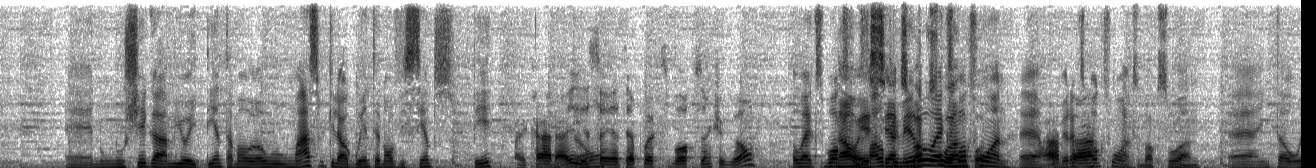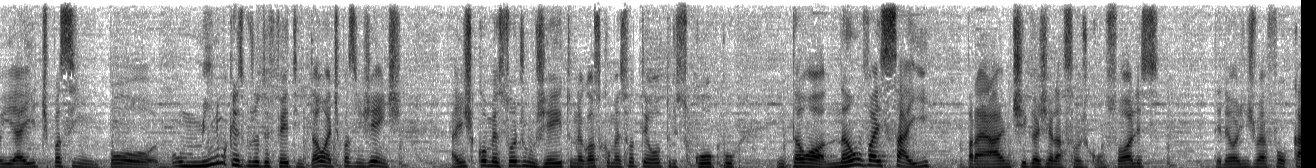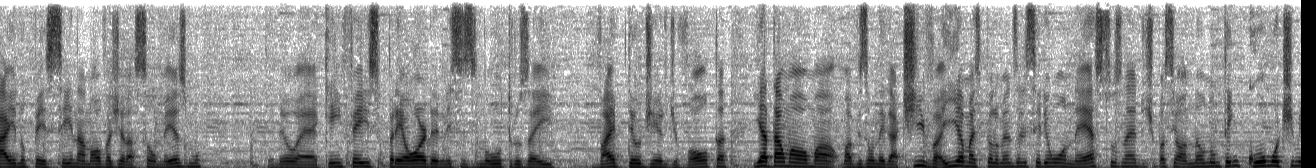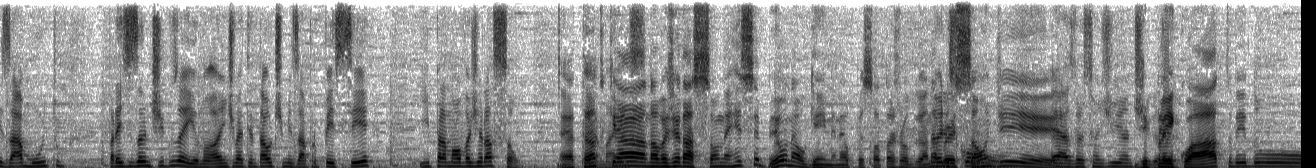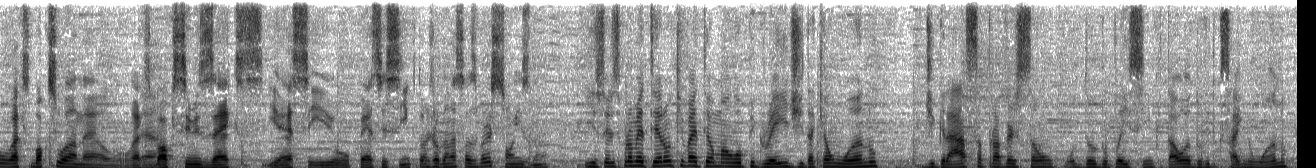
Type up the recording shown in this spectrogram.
É, não, não, chega a 1080, mas o máximo que ele aguenta é 900p. Mas caralho, então... isso aí é até pro Xbox antigão? O Xbox não, que eu falo é primeiro Xbox o Xbox One. One. É, ah, primeiro tá. Xbox One. Xbox One. É, então, e aí, tipo assim, pô, o mínimo que eles podiam ter feito então é tipo assim, gente, a gente começou de um jeito, o negócio começou a ter outro escopo. Então, ó, não vai sair para a antiga geração de consoles. Entendeu? A gente vai focar aí no PC e na nova geração mesmo. Entendeu? É, quem fez pré-order nesses outros aí vai ter o dinheiro de volta. Ia dar uma, uma, uma, visão negativa, ia, mas pelo menos eles seriam honestos, né? De tipo assim, ó, não, não tem como otimizar muito para esses antigos aí. A gente vai tentar otimizar pro PC e pra nova geração. É, tanto é, mas... que a nova geração nem recebeu né, o game, né? O pessoal tá jogando Não, a versão com... de. É, as versões de antigas. De Play né? 4 e do Xbox One, né? O é. Xbox Series X e S e o PS5 estão jogando essas versões, né? Isso, eles prometeram que vai ter uma, um upgrade daqui a um ano de graça pra versão do, do Play 5 e tal. Eu duvido que saia em um ano.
